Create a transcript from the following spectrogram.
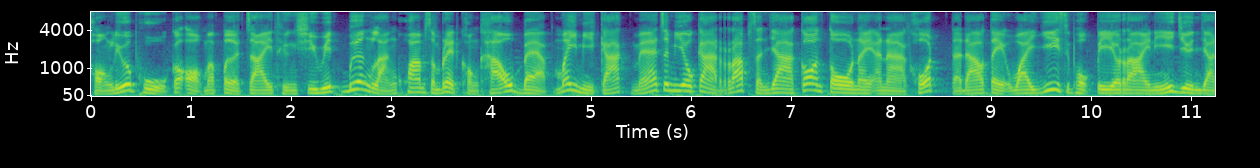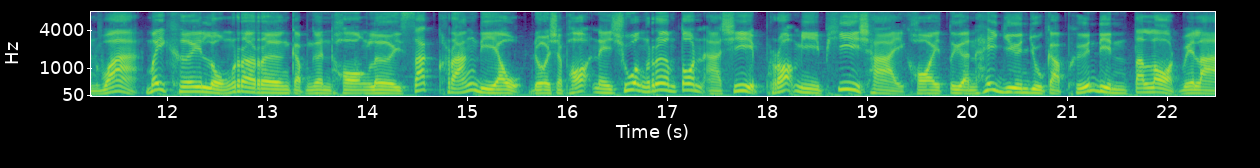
ของลิเวอร์พูลก็ออกมาเปิดใจถึงชีวิตเบื้องหลังความสำเร็จของเขาแบบไม่มีกักแม้จะมีโอกาสรับสัญญาก้อนโตในอนาคต แต่ดาวเตะวัย 26 ปีรายนี้ยืนยันว่าไม่เคยหลงระเริงกับเงินทองเลยสักครั้งเดียว โดยเฉพาะในช่วงเริ่มต้นอาชีพ เพราะมีพี่ชายคอยเตือนให้ยืนอยู่กับพื้นดินตลอดเวลา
